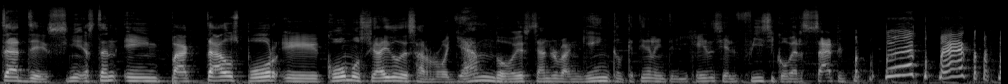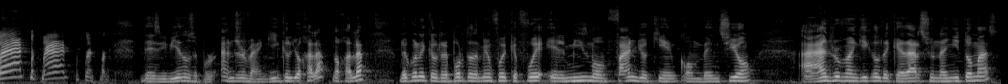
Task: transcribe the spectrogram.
están impactados por eh, cómo se ha ido desarrollando este Andrew Van Ginkle, que tiene la inteligencia, el físico versátil, desviviéndose por Andrew Van Ginkle. Y ojalá, ojalá. Recuerden que el reporte también fue que fue el mismo Fangio quien convenció a Andrew Van Ginkle de quedarse un añito más.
